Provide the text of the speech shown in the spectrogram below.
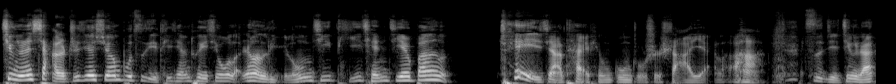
竟然吓得直接宣布自己提前退休了，让李隆基提前接班了。这下太平公主是傻眼了啊！自己竟然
